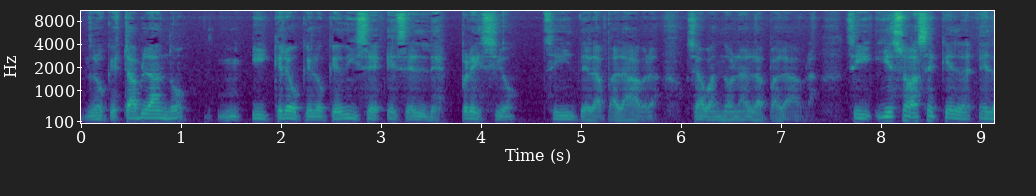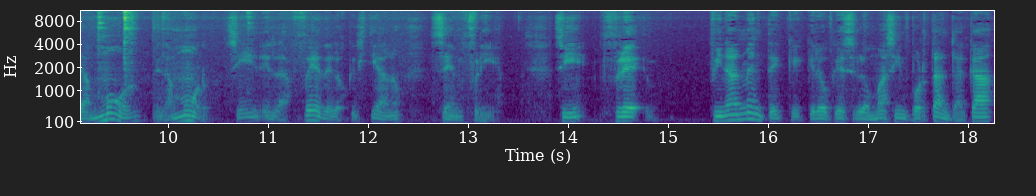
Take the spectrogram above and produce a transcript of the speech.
lo que está hablando y creo que lo que dice es el desprecio ¿sí? de la palabra, o sea, abandonar la palabra. ¿sí? Y eso hace que el, amor, el amor, ¿sí? la fe de los cristianos se enfríe. ¿sí? finalmente, que creo que es lo más importante acá,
